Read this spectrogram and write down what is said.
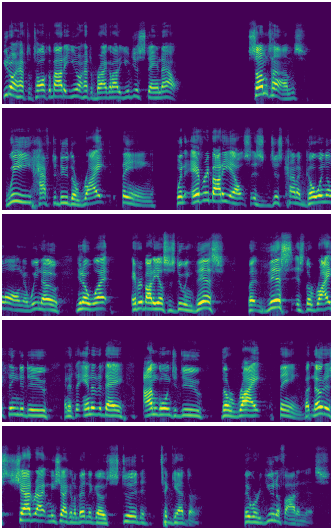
you don't have to talk about it, you don't have to brag about it, you just stand out. Sometimes we have to do the right thing when everybody else is just kind of going along and we know, you know what, everybody else is doing this, but this is the right thing to do. And at the end of the day, I'm going to do the right thing. But notice Shadrach, Meshach, and Abednego stood together. They were unified in this.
